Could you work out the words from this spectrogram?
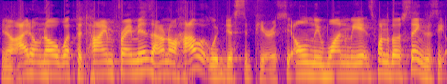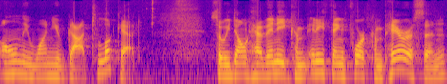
You know, I don't know what the time frame is. I don't know how it would disappear. It's the only one we. It's one of those things. It's the only one you've got to look at. So we don't have any com- anything for comparison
